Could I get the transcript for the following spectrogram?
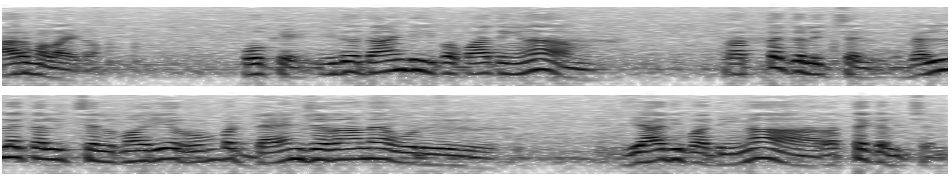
நார்மல் ஆகிடும் ஓகே இதை தாண்டி இப்போ பார்த்தீங்கன்னா ரத்த கழிச்சல் வெள்ளை கழிச்சல் மாதிரியே ரொம்ப டேஞ்சரான ஒரு வியாதி பார்த்தீங்கன்னா ரத்த கழிச்சல்.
